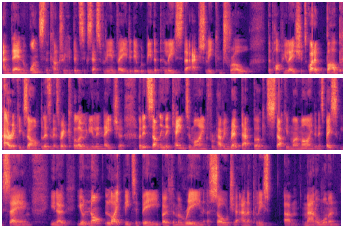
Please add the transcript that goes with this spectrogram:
And then once the country had been successfully invaded, it would be the police that actually control the population. It's quite a barbaric example, isn't it? It's very colonial in nature. But it's something that came to mind from having read that book. It's stuck in my mind. And it's basically saying, you know, you're not likely to be both a Marine, a soldier, and a police um, man or woman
